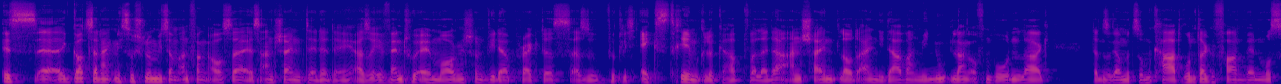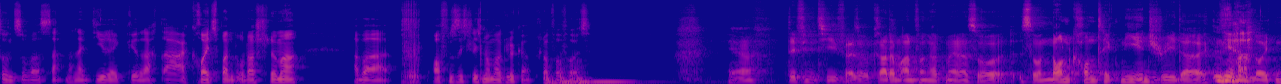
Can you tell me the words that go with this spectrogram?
Ist äh, Gott sei Dank nicht so schlimm, wie es am Anfang aussah. Er ist anscheinend Day to Day. Also eventuell morgen schon wieder Practice. Also wirklich extrem Glück gehabt, weil er da anscheinend laut allen, die da waren, minutenlang auf dem Boden lag. Dann sogar mit so einem Kart runtergefahren werden musste und sowas. Da hat man halt direkt gedacht, ah, Kreuzband oder schlimmer. Aber pff, offensichtlich nochmal Glück gehabt, Klopf auf Holz. Ja, definitiv. Also gerade am Anfang hat man ja so, so Non-Contact Knee Injury, da ja. läuten,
